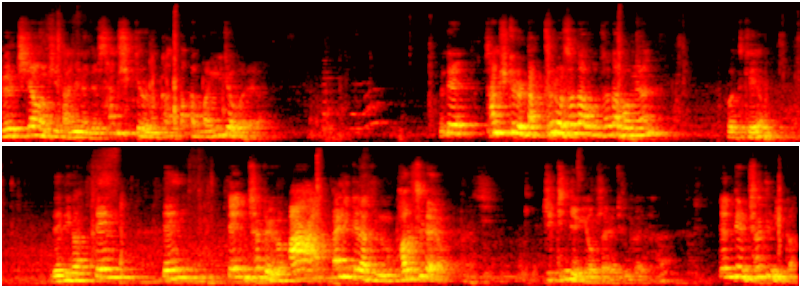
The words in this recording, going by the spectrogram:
별 지장 없이 다니는데 30kg는 깜빡깜빡 잊어버려요. 근데 30kg를 딱 들어서다 서다 보면 어떻게 해요? 내비가 땡, 땡, 땡 쳐져요. 아, 빨리 깨닫으면 바로 줄여요. 지킨 적이 없어요, 지금까지. 땡땡 쳐주니까.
